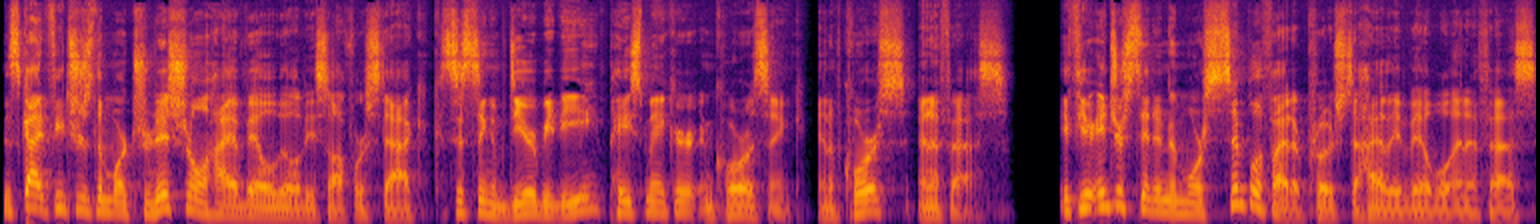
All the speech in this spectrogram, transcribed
This guide features the more traditional high availability software stack consisting of DRBD, Pacemaker, and Corosync, and of course, NFS. If you're interested in a more simplified approach to highly available NFS,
